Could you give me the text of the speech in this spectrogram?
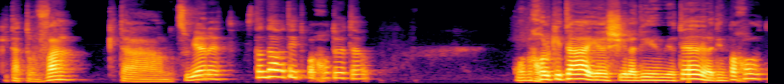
כיתה טובה, כיתה מצוינת, סטנדרטית פחות או יותר. כמו בכל כיתה יש ילדים יותר, ילדים פחות.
